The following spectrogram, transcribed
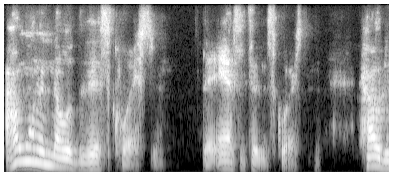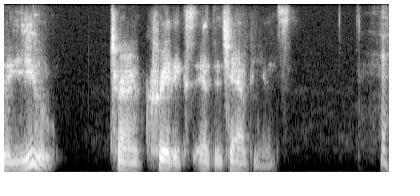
I want to know this question, the answer to this question how do you turn critics into champions?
